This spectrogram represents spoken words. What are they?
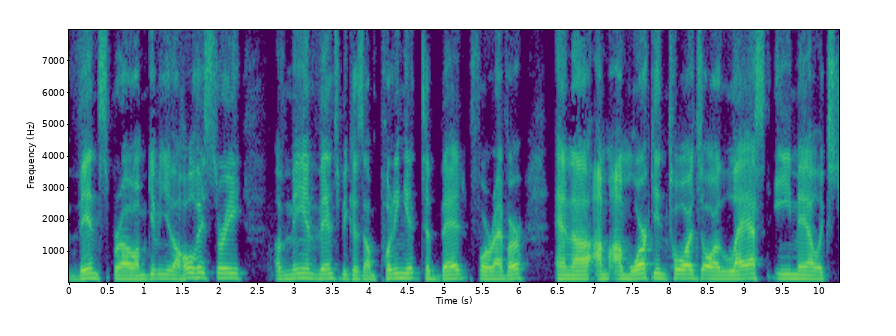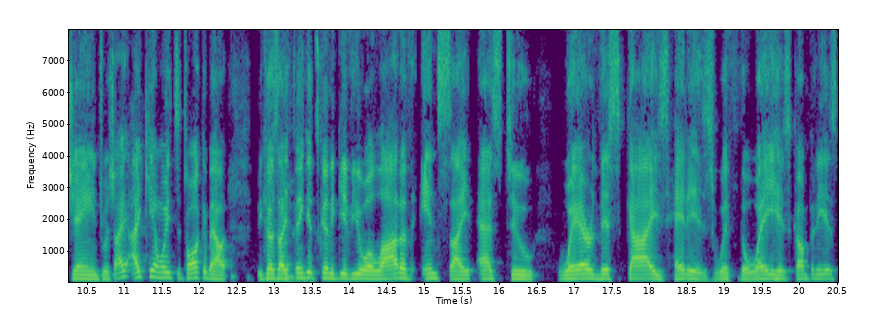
Vince, bro. I'm giving you the whole history of me and Vince because I'm putting it to bed forever. And uh, I'm I'm working towards our last email exchange, which I, I can't wait to talk about because I think it's going to give you a lot of insight as to where this guy's head is with the way his company is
